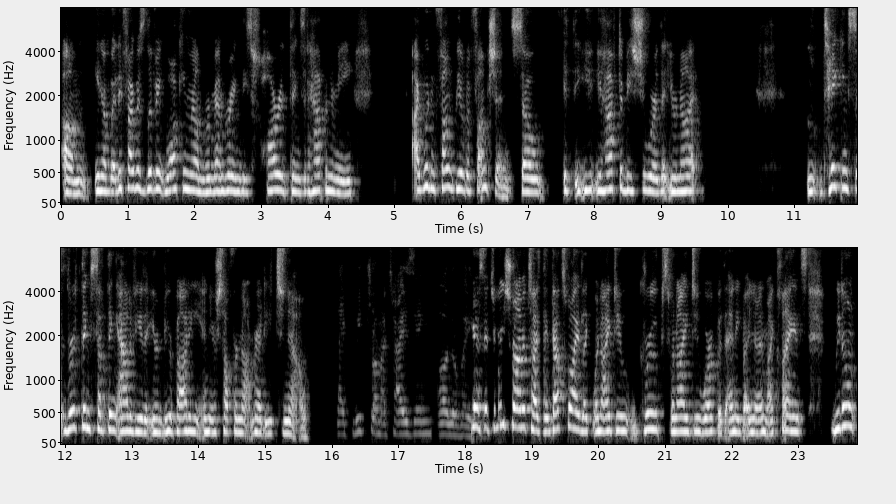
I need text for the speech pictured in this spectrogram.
um, you know, but if I was living, walking around remembering these horrid things that happened to me, I wouldn't fun- be able to function. So it, you, you have to be sure that you're not taking, birthing something out of you that your, your body and yourself are not ready to know like re-traumatizing all over yes it's re-traumatizing. That's why like when i do groups when i do work with anybody you know, my clients we don't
